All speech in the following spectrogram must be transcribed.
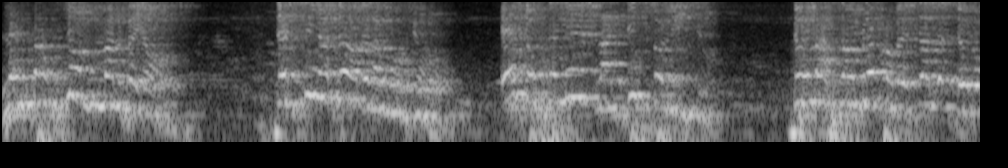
Malveillante des de la motion est d'obtenir la dissolution de l'Assemblée provinciale de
